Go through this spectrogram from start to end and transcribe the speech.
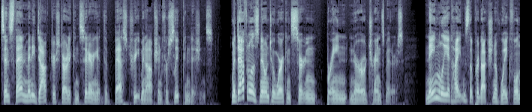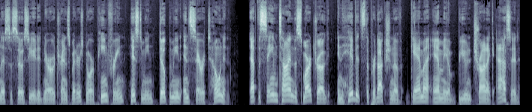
Since then, many doctors started considering it the best treatment option for sleep conditions. Modafinil is known to work in certain brain neurotransmitters. Namely, it heightens the production of wakefulness associated neurotransmitters norepinephrine, histamine, dopamine, and serotonin. At the same time, the smart drug inhibits the production of gamma aminobutyric acid,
